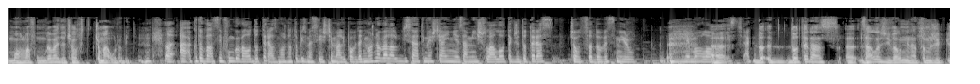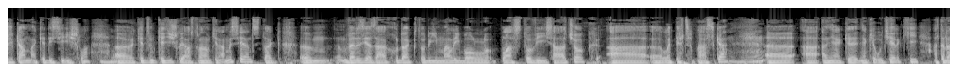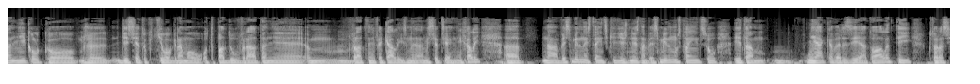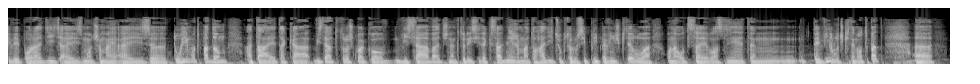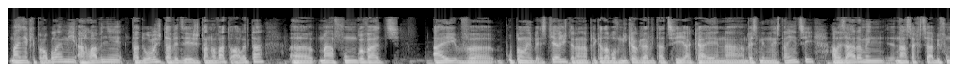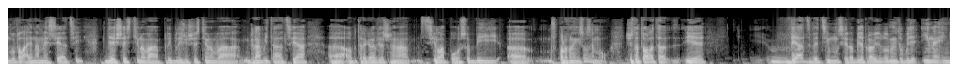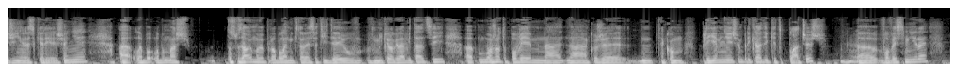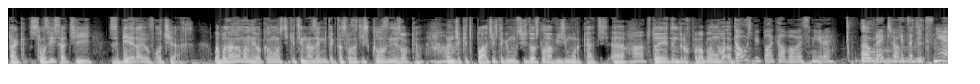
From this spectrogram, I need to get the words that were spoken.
mohla fungovať a čo, čo má urobiť. Uh-huh. A ako to vlastne fungovalo doteraz? Možno to by sme si ešte mali povedať. Možno veľa ľudí sa na tým ešte ani nezamýšľalo, takže doteraz čo sa do vesmíru nemohlo uh, ísť? Ak... Do, doteraz uh, záleží veľmi na tom, že, že kam a kedy si išla. Uh-huh. Uh, keď, keď išli astronauti na mesiac, tak um, verzia záchoda, ktorý mali, bol plastový sáčok a uh, lepiaca páska. Uh-huh. Uh, a, a nejaké, nejaké utierky a teda niekoľko, že desiatok kilogramov odpadu vrátane, mm, vrátane fekálí sme na mesiaci aj nechali. Uh, na vesmírnej stanici, keď ideš dnes na vesmírnu stanicu, je tam nejaká verzia toalety, ktorá si vie poradiť aj s močom, aj, aj s tuhým odpadom a tá je taká, vyzerá to trošku ako vysávač, na ktorý si tak sadne, že má to hadicu, ktorú si pripevníš k telu a ona odsaje vlastne ten, tej výlučky, ten odpad. Uh, má nejaké problémy a hlavne tá dôležitá vec je, že tá nová toaleta uh, má fungovať aj v úplnej bezťaži, teda napríklad alebo v mikrogravitácii, aká je na vesmírnej stanici, ale zároveň NASA chce, aby fungovala aj na mesiaci, kde je šestinová, približne šestinová gravitácia, uh, alebo teda gravitačná sila pôsobí uh, v porovnaní so Zemou. Čiže tá toaleta je viac vecí musí robiť a pravdepodobne to bude iné inžinierské riešenie, lebo, lebo máš to sú zaujímavé problémy, ktoré sa ti dejú v, v mikrogravitácii. Uh, možno to poviem na, na akože takom príjemnejšom príklade, keď plačeš mm-hmm. uh, vo vesmíre, tak slzy sa ti zbierajú v očiach. Lebo za normálnych okolností, keď si na zemi, tak tá slza ti sklzne z oka. Aha. Lenže keď plačeš, tak ju musíš doslova vyžmurkať. Uh, to je jeden druh problému. A to už by plakal vo vesmíre. No, Prečo? Keď sa ti cnie.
